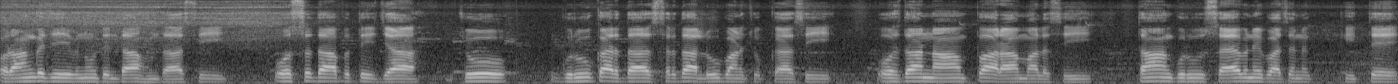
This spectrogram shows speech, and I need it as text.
ਔਰੰਗਜ਼ੇਬ ਨੂੰ ਦਿੰਦਾ ਹੁੰਦਾ ਸੀ, ਉਸ ਦਾ ਭਤੀਜਾ ਜੋ ਗੁਰੂ ਘਰ ਦਾ ਸ਼ਰਧਾਲੂ ਬਣ ਚੁੱਕਾ ਸੀ, ਉਸ ਦਾ ਨਾਮ ਭਾਰਾ ਮਲ ਸੀ। ਤਾਂ ਗੁਰੂ ਸਾਹਿਬ ਨੇ ਵਚਨ ਕੀਤੇ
